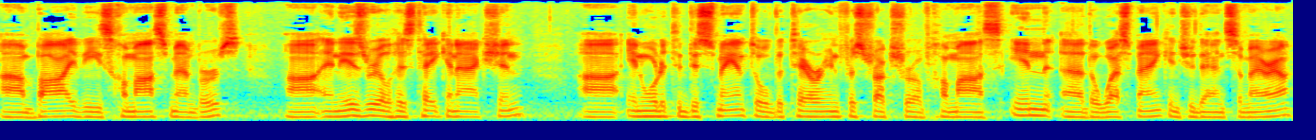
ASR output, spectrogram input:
uh, by these Hamas members, uh, and Israel has taken action uh, in order to dismantle the terror infrastructure of Hamas in uh, the West Bank, in Judea and Samaria.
